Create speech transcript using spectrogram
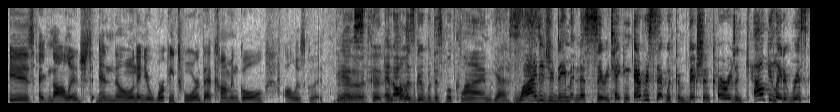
is acknowledged and known and you're working toward that common goal all is good good yes. good, good and good. all is good with this book climb. Yes. Why did you deem it necessary? Taking every step with conviction, courage, and calculated risk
